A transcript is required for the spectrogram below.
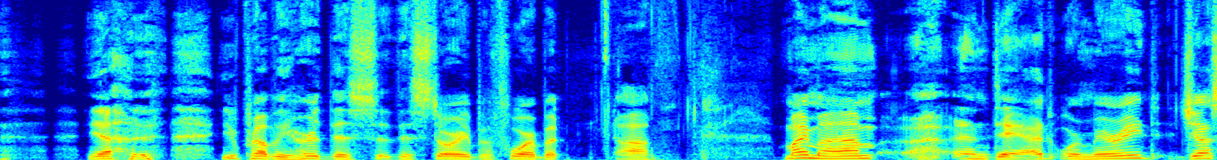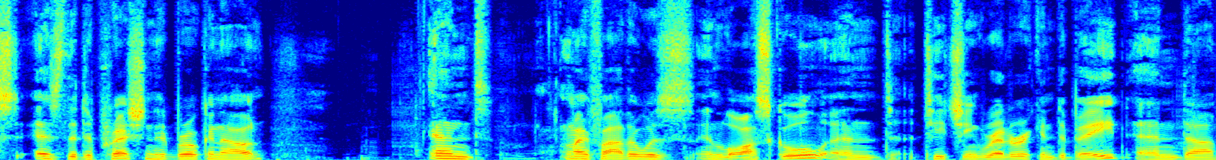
yeah, you probably heard this this story before, but uh, My mom and dad were married just as the Depression had broken out, and my father was in law school and teaching rhetoric and debate, and uh,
